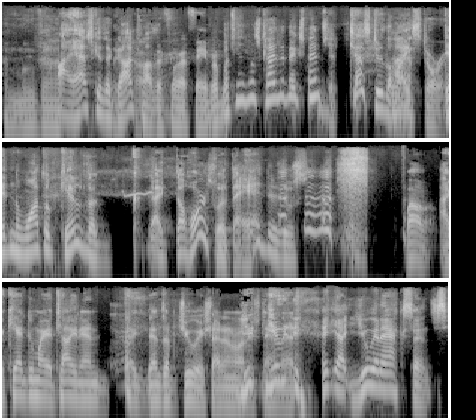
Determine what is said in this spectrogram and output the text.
Move on. I asked the, The Godfather for a favor, but it was kind of expensive. just do the last story. Didn't want to kill the the horse with the head. Was, well, I can't do my Italian and it ends up Jewish. I don't understand you, that. yeah, you and accents.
